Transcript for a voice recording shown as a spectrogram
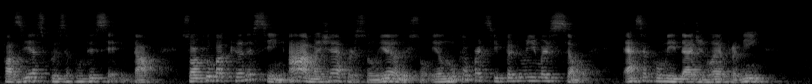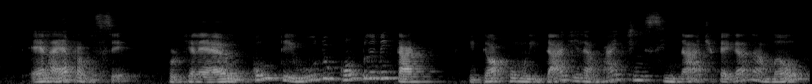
fazer as coisas acontecerem, tá? Só que o bacana é assim, ah, mas Jefferson e Anderson, eu nunca participei de uma imersão. Essa comunidade não é para mim? ela é para você, porque ela é um conteúdo complementar. Então a comunidade ela vai te ensinar, te pegar na mão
